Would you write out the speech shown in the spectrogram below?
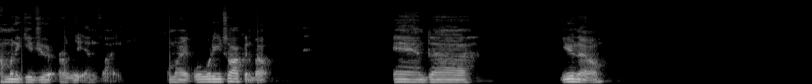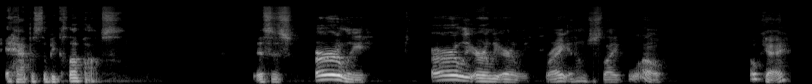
I'm gonna give you an early invite." I'm like, well, what are you talking about? And, uh, you know, it happens to be Clubhouse. This is early, early, early, early, right? And I'm just like, whoa, okay,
